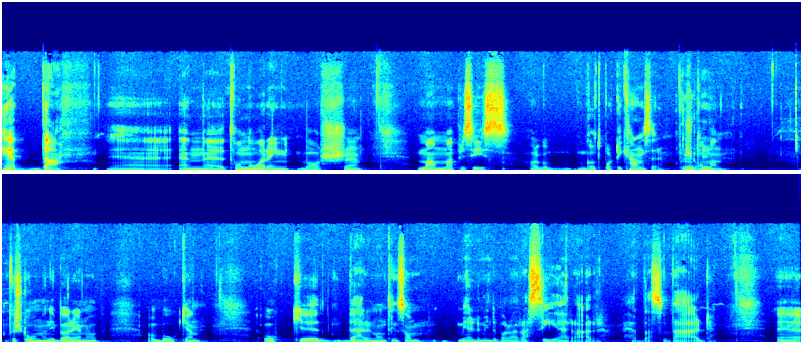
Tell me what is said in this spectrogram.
Hedda. eh, en tonåring vars eh, mamma precis har gå- gått bort i cancer, förstår, Okej. man. förstår man i början av, av boken. Och eh, det här är någonting som mer eller mindre bara raserar Heddas värld. Eh,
